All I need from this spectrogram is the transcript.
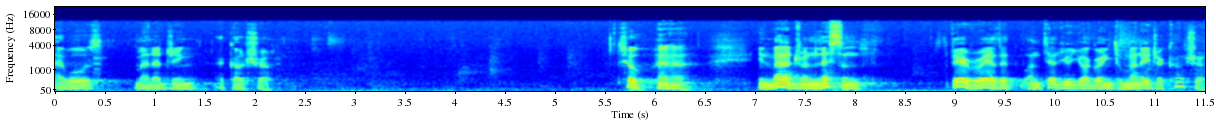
I was managing a culture. So, in management lessons, it's very rare that one tell you you are going to manage a culture.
